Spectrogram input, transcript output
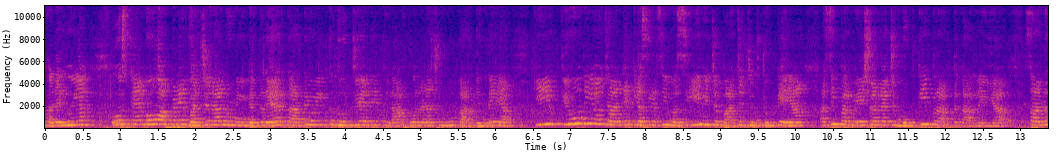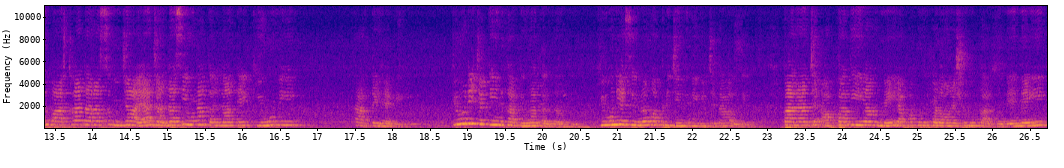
ਹਾਲੇਲੂਇਆ ਉਸ ਟਾਈਮ ਉਹ ਆਪਣੇ ਵਚਨਾਂ ਨੂੰ ਨਹੀਂ ਡਿਕਲੇਅਰ ਕਰਦੇ, ਉਹ ਇੱਕ ਦੂਜੇ ਦੇ ਖਿਲਾਫ ਬੋਲਣਾ ਸ਼ੁਰੂ ਕਰ ਦਿੰਦੇ ਆ। ਕਿ, ਕਿਉਂ ਨਹੀਂ ਉਹ ਜਾਣਦੇ ਕਿ ਅਸੀਂ ਅਸੀਂ ਮਸੀਹ ਵਿੱਚ ਬਚ ਚੁੱਕ ਚੁੱਕੇ ਆ? ਅਸੀਂ ਪਰਮੇਸ਼ਵਰ ਵਿੱਚ ਮੁਕਤੀ ਪ੍ਰਾਪਤ ਕਰ ਲਈ ਆ। ਸਾਨੂੰ ਪਾਸਟਰਾਂ ਦੁਆਰਾ ਸਮਝਾਇਆ ਜਾਂਦਾ ਸੀ, ਉਹਨਾਂ ਗੱਲਾਂ ਤੇ ਕਿਉਂ ਨਹੀਂ ਕਰਦੇ ਹੈਗੇ? ਕਿਉਂ ਨਹੀਂ ਯਕੀਨ ਕਰਦੇ ਉਹਨਾਂ ਗੱਲਾਂ ਤੇ? ਕਿਉਂ ਨਹੀਂ ਅਸੀਂ ਉਹਨਾਂ ਨੂੰ ਆਪਣੀ ਜ਼ਿੰਦਗੀ ਵਿੱਚ ਢਾਲਦੇ? ਪਰ ਅੱਜ ਆਪਾਂ ਕੀ ਆ? ਨਹੀਂ, ਆਪਾਂ ਕੁਝ ਕਰਾਉਣਾ ਸ਼ੁਰੂ ਕਰ ਦਿੰਦੇ। ਨਹੀਂ,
